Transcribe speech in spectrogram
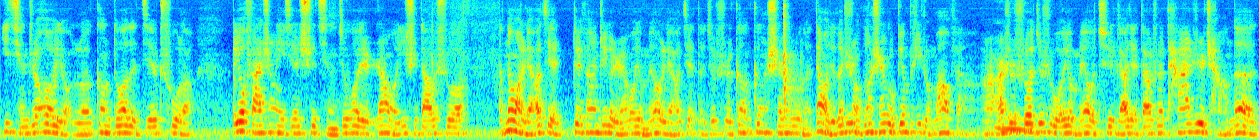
疫情之后有了更多的接触了。又发生了一些事情，就会让我意识到说，那我了解对方这个人，我有没有了解的，就是更更深入呢？但我觉得这种更深入并不是一种冒犯啊，而而是说，就是我有没有去了解到说他日常的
